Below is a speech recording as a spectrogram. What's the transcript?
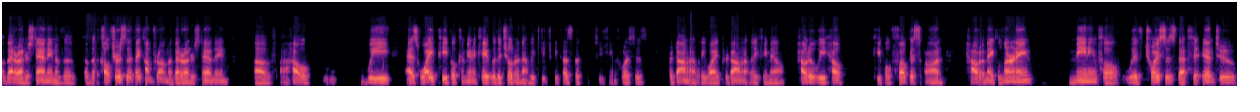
a better understanding of the of the cultures that they come from, a better understanding of uh, how we as white people communicate with the children that we teach because the teaching force is predominantly white, predominantly female. How do we help people focus on how to make learning meaningful with choices that fit into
